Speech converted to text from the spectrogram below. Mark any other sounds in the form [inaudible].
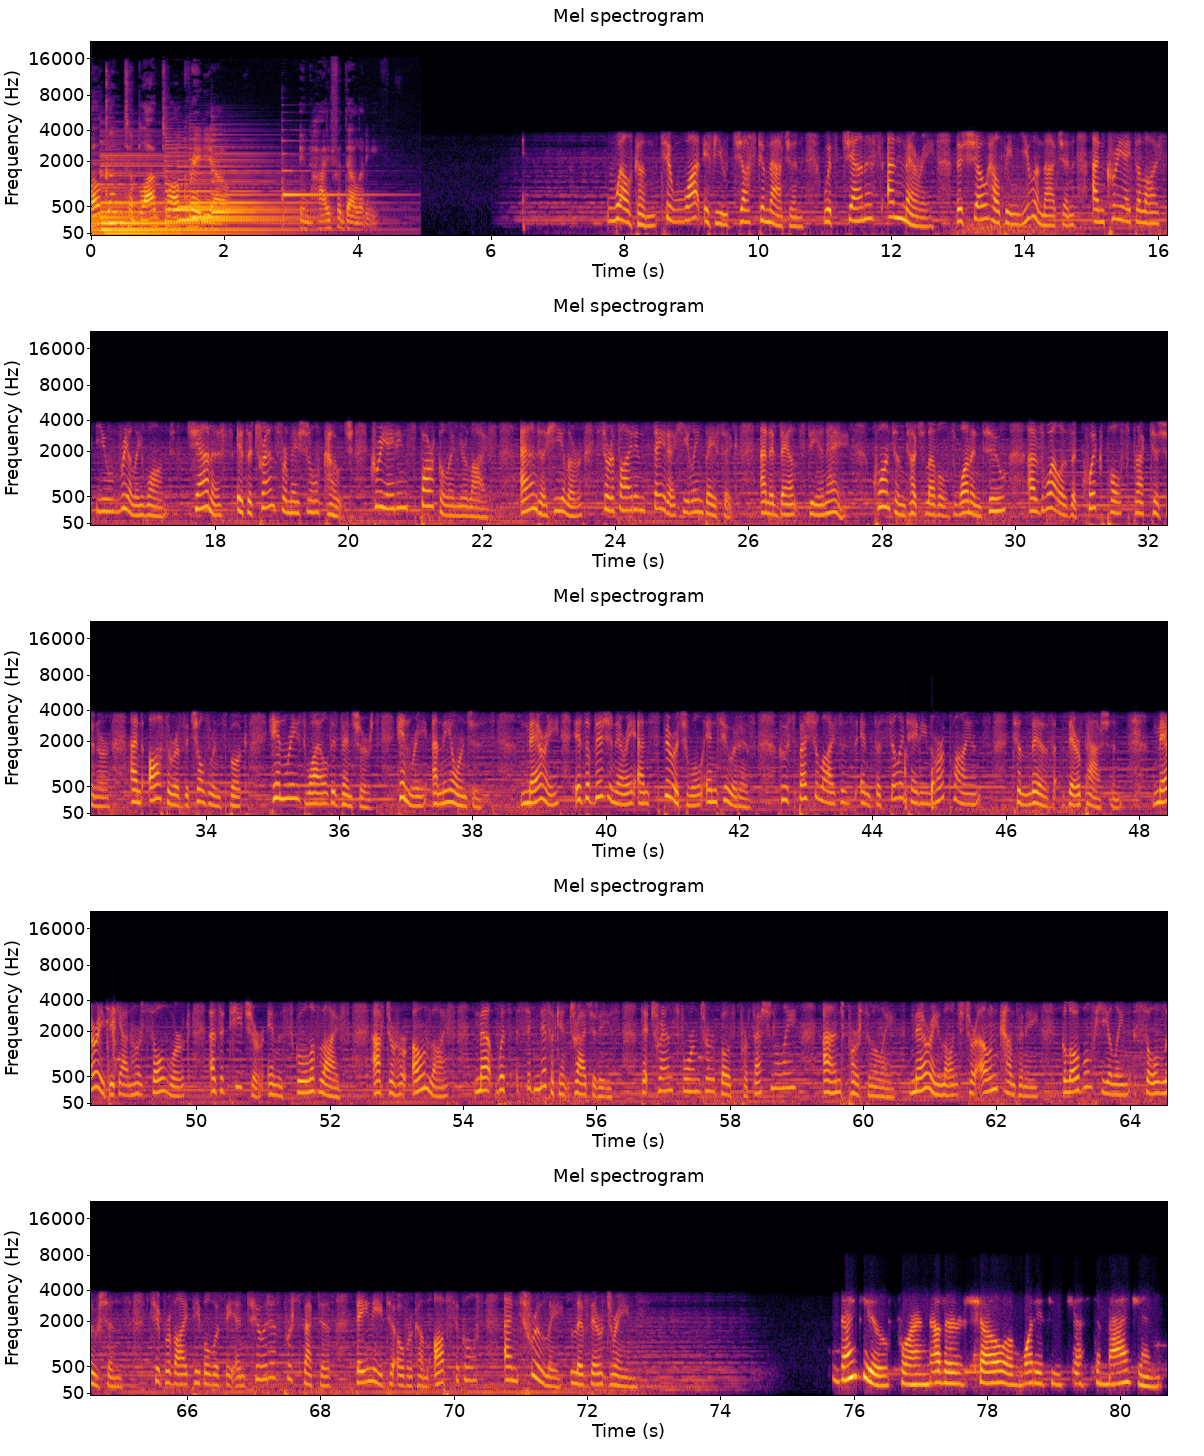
Welcome to Blog Talk Radio in high fidelity. Welcome to What If You Just Imagine with Janice and Mary, the show helping you imagine and create the life you really want. Janice is a transformational coach creating sparkle in your life and a healer certified in Theta Healing Basic and Advanced DNA, Quantum Touch Levels 1 and 2, as well as a quick pulse practitioner and author of the children's book Henry's Wild Adventures Henry and the Oranges. Mary is a visionary and spiritual intuitive who specializes in facilitating her clients to live their passion. Mary began her soul work as a teacher in the School of Life after her own life met with significant tragedies that transformed her both professionally and personally. Mary launched her own company, Global Healing Solutions, to provide people with the intuitive perspective they need to overcome obstacles and truly live their dreams. Thank you for another show of What If You Just Imagine.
